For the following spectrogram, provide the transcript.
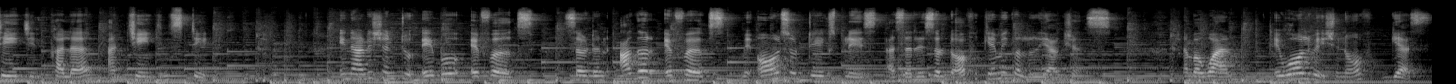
change in color and change in state. In addition to above effects, Certain other effects may also take place as a result of chemical reactions. Number 1. Evaluation of gas.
